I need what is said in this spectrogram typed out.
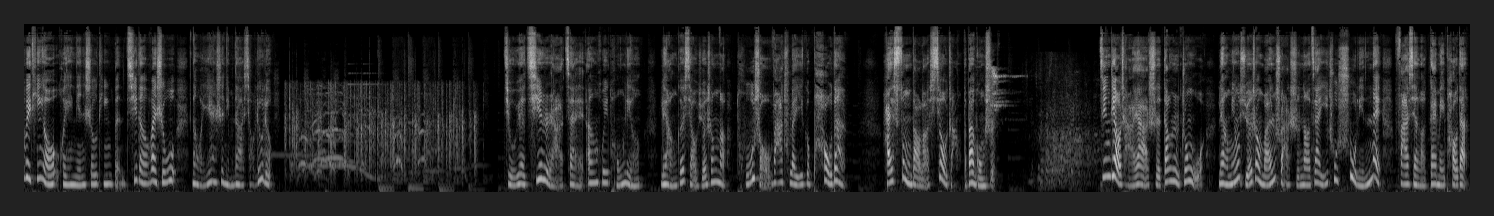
各位听友，欢迎您收听本期的万事屋。那我依然是你们的小六六。九月七日啊，在安徽铜陵，两个小学生呢徒手挖出来一个炮弹，还送到了校长的办公室。经调查呀，是当日中午，两名学生玩耍时呢，在一处树林内发现了该枚炮弹。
